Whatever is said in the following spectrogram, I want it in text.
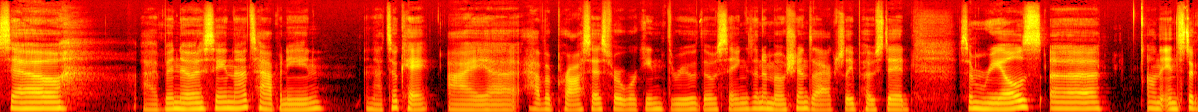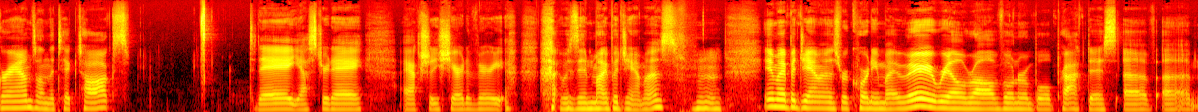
So I've been noticing that's happening, and that's okay. I uh, have a process for working through those things and emotions. I actually posted some reels uh, on the Instagrams, on the TikToks today, yesterday. I actually shared a very, I was in my pajamas, in my pajamas, recording my very real, raw, vulnerable practice of um,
